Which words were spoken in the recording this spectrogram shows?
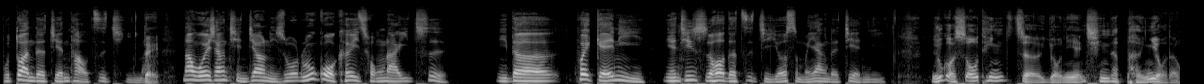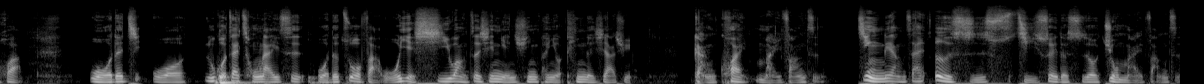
不断的检讨自己嘛。对。那我也想请教你说，如果可以重来一次，你的会给你年轻时候的自己有什么样的建议？如果收听者有年轻的朋友的话，我的我如果再重来一次，我的做法，我也希望这些年轻朋友听得下去，赶快买房子，尽量在二十几岁的时候就买房子。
